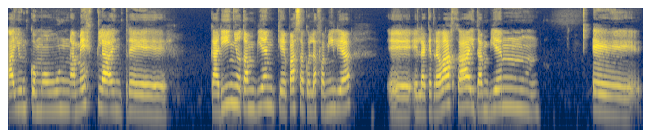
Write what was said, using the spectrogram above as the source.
hay un como una mezcla entre cariño también que pasa con la familia eh, en la que trabaja y también eh,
